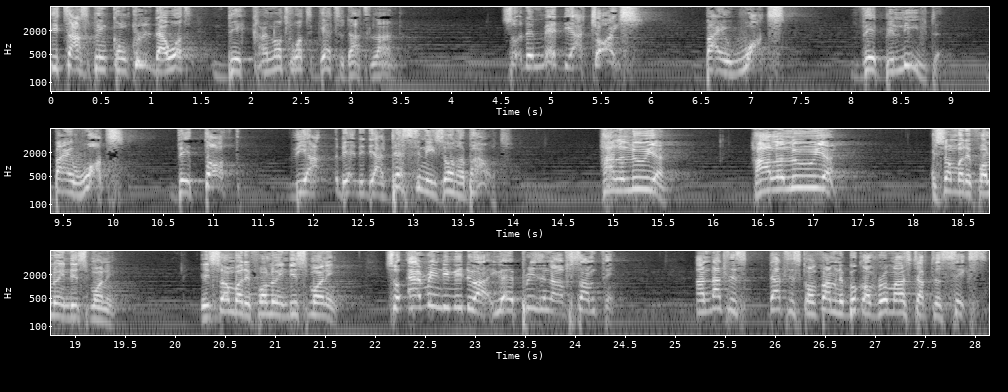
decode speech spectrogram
it has been concluded that what? They cannot what get to that land. So they made their choice by what they believed, by what they thought their, their, their destiny is all about. Hallelujah. Hallelujah. Is somebody following this morning? Is somebody following this morning? So every individual, you are a prisoner of something. And that is that is confirmed in the book of Romans chapter 6.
